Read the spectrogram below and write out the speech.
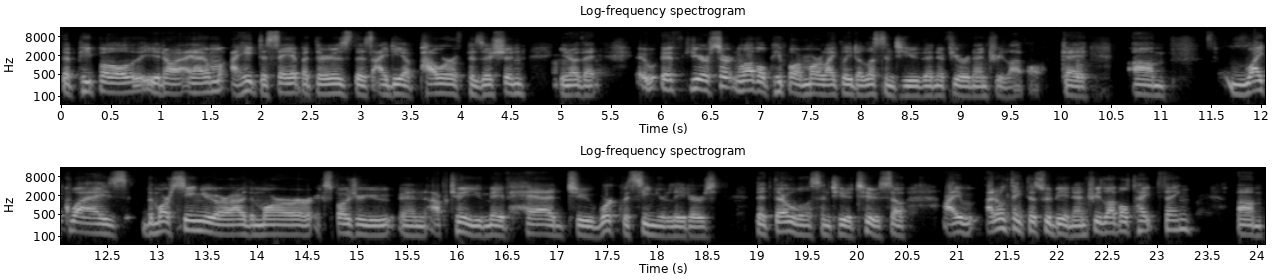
that people you know I, I hate to say it but there is this idea of power of position you know that if you're a certain level people are more likely to listen to you than if you're an entry level okay um, likewise, the more senior you are, the more exposure you and opportunity you may have had to work with senior leaders that they will listen to you too. So I I don't think this would be an entry level type thing. Um,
